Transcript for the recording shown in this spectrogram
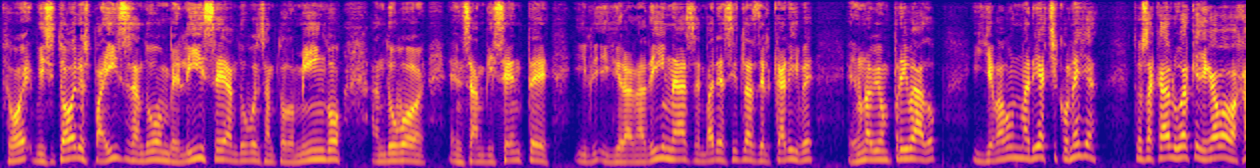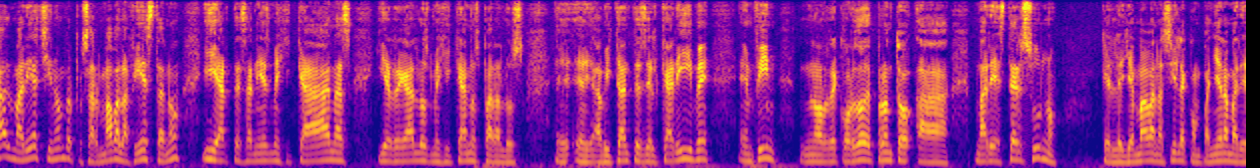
fue, visitó varios países, anduvo en Belice, anduvo en Santo Domingo, anduvo en San Vicente y, Granadinas, en varias islas del Caribe, en un avión privado y llevaba un mariachi con ella. Entonces a cada lugar que llegaba a bajar el mariachi, hombre, pues armaba la fiesta, ¿no? Y artesanías mexicanas y regalos mexicanos para los eh, eh, habitantes del Caribe. En fin, nos recordó de pronto a María Esther que le llamaban así la compañera María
